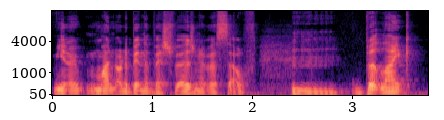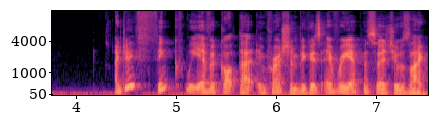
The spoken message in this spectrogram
you know might not have been the best version of herself. Hmm. But like. I don't think we ever got that impression because every episode she was like,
